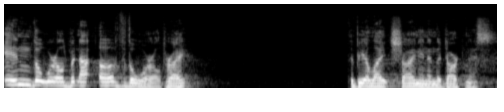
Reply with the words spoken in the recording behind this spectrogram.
in the world, but not of the world, right? To be a light shining in the darkness.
